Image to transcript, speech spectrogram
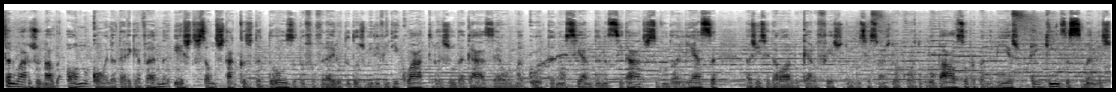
Está no ar o Jornal da ONU com Eleutério Gavana. Estes são destaques de 12 de fevereiro de 2024. Ajuda a Gaza é uma gota no oceano de necessidades, segundo a OMS. A agência da ONU quer o fecho de negociações do Acordo Global sobre pandemias em 15 semanas.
